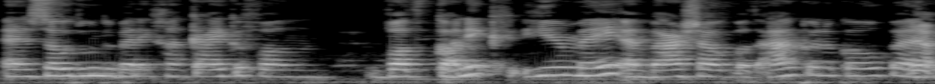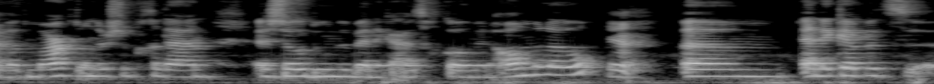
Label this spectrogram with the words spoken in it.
en zodoende ben ik gaan kijken van... Wat kan ik hiermee en waar zou ik wat aan kunnen kopen? En Ja. wat marktonderzoek gedaan. En zodoende ben ik uitgekomen in Almelo. Ja. Ehm, en ik heb het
